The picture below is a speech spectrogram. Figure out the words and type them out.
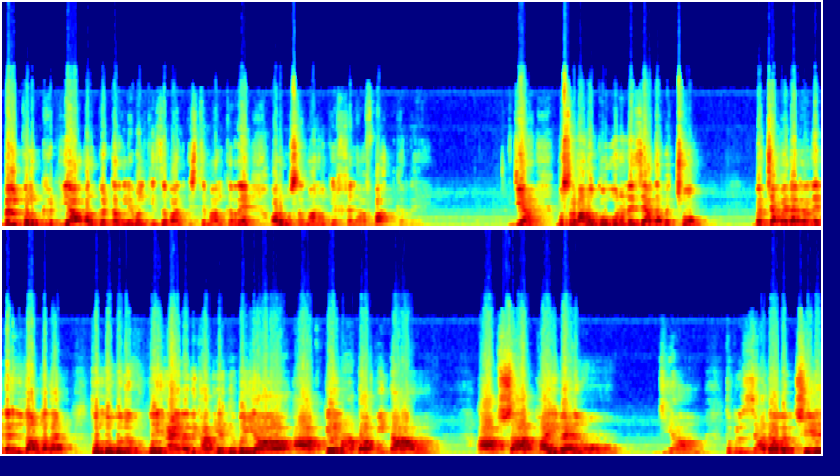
बिल्कुल घटिया और गटर लेवल की जबान इस्तेमाल कर रहे हैं और मुसलमानों के खिलाफ बात कर रहे हैं। जी हाँ मुसलमानों को उन्होंने ज़्यादा बच्चों बच्चा पैदा करने का इल्ज़ाम लगाया तो लोगों ने उनको ही आईना दिखा दिया कि भैया, आपके माता पिता आप सात भाई बहन हो। जी हाँ तो फिर ज़्यादा बच्चे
